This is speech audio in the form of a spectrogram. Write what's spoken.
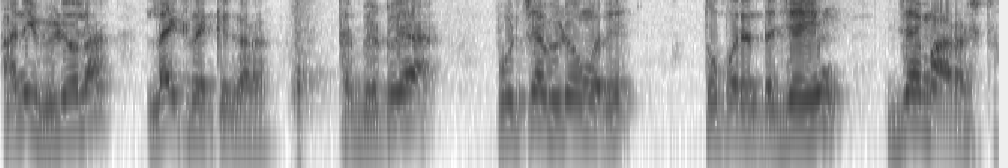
आणि व्हिडिओला लाईक नक्की करा. तर भेटूया पुढच्या व्हिडिओमध्ये तोपर्यंत जय हिंद जय महाराष्ट्र.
